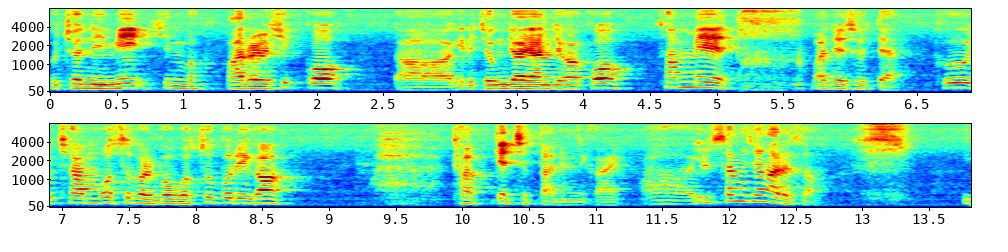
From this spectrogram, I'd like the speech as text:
부처님이 신발을 신고 딱 이렇게 정자에 앉아갖고 산매에 탁 빠져 있을 때그참 모습을 보고 수부리가 아, 다 깨쳤다 아닙니까? 아 일상생활에서 이-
